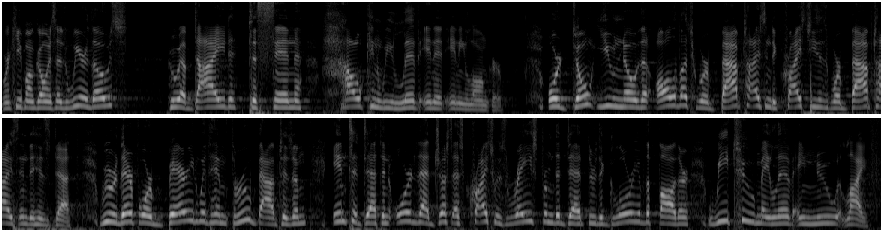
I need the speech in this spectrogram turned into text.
We're keep on going. It says, We are those who have died to sin. How can we live in it any longer? Or don't you know that all of us who were baptized into Christ Jesus were baptized into his death? We were therefore buried with him through baptism into death, in order that just as Christ was raised from the dead through the glory of the Father, we too may live a new life.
